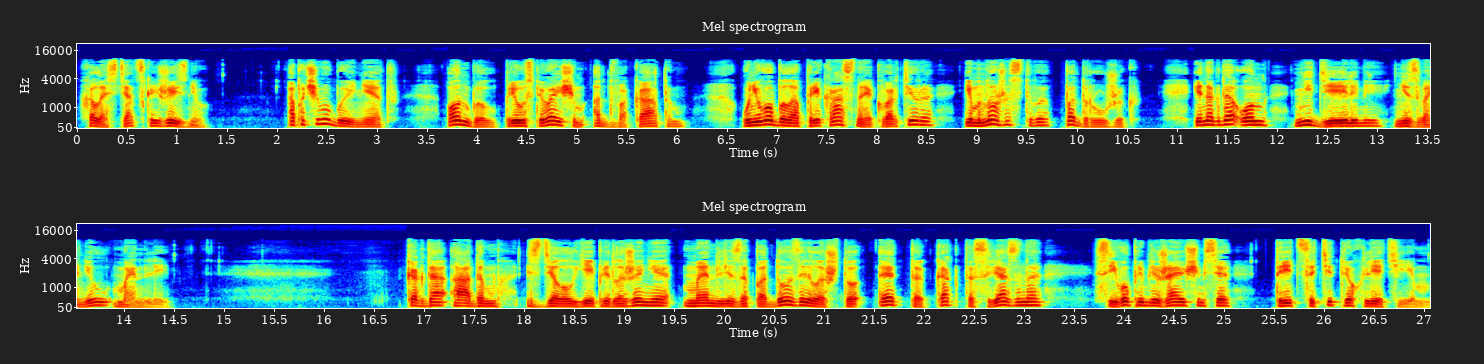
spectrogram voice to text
холостяцкой жизнью. А почему бы и нет? Он был преуспевающим адвокатом, у него была прекрасная квартира и множество подружек. Иногда он неделями не звонил Мэнли. Когда Адам сделал ей предложение, Мэнли заподозрила, что это как-то связано с его приближающимся 33-летием.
